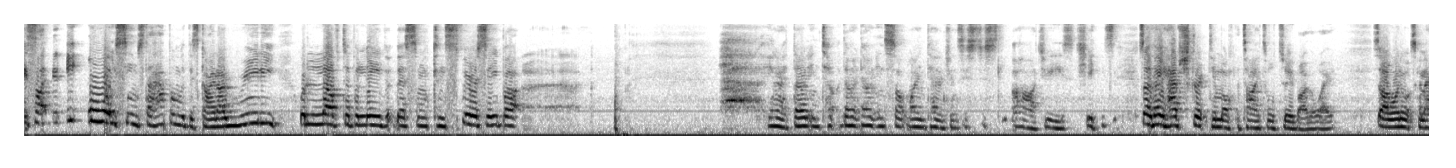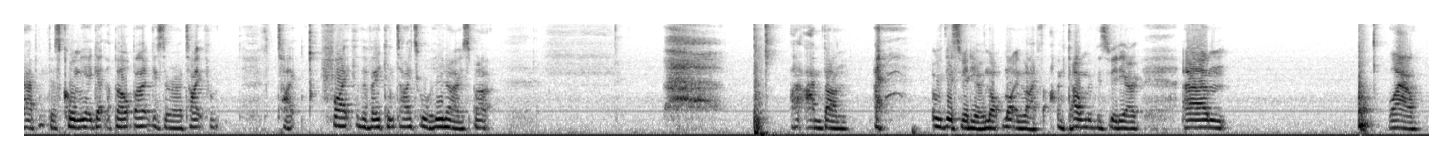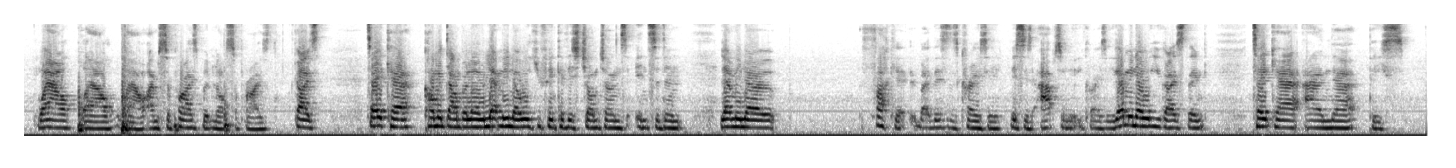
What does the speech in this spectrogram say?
It's like, it, it, always seems to happen with this guy, and I really would love to believe that there's some conspiracy, but. Uh, you know, don't don't don't insult my intelligence. It's just oh jeez, jeez. So they have stripped him off the title too, by the way. So I wonder what's going to happen. Does Cormier get the belt back? Is there a tight for tight fight for the vacant title? Who knows? But I, am done with this video. Not not in life. I'm done with this video. Um, wow, wow, wow, wow. I'm surprised, but not surprised, guys. Take care. Comment down below. Let me know what you think of this Jon Jones incident. Let me know. Fuck it, but this is crazy. This is absolutely crazy. Let me know what you guys think. Take care and uh, peace.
